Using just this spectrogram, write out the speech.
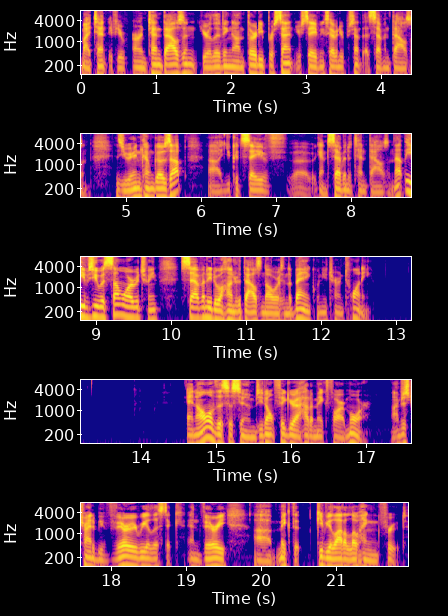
My ten, if you earn ten thousand, you're living on thirty percent. You're saving seventy percent. That's seven thousand. As your income goes up, uh, you could save uh, again seven to ten thousand. That leaves you with somewhere between seventy to hundred thousand dollars in the bank when you turn twenty. And all of this assumes you don't figure out how to make far more. I'm just trying to be very realistic and very uh, make the give you a lot of low hanging fruit.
